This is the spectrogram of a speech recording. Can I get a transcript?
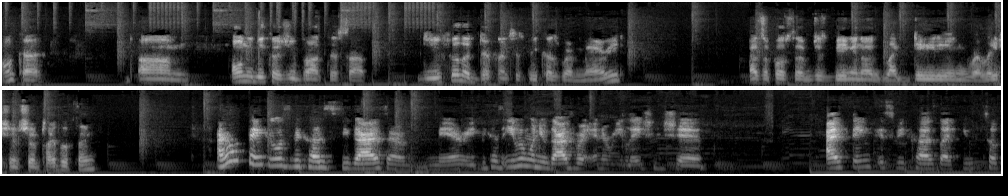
Okay. Um, only because you brought this up. do you feel the difference is because we're married, as opposed to just being in a like dating relationship type of thing? I don't think it was because you guys are married. Because even when you guys were in a relationship, I think it's because like you took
